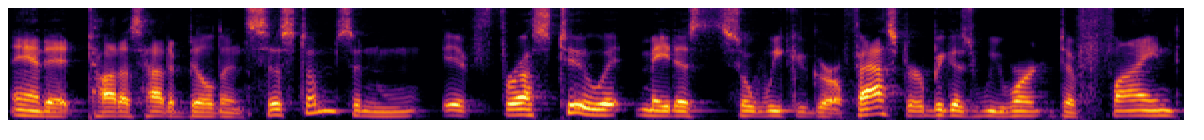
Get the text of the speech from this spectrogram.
And it taught us how to build in systems. And if for us too, it made us so we could grow faster because we weren't defined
